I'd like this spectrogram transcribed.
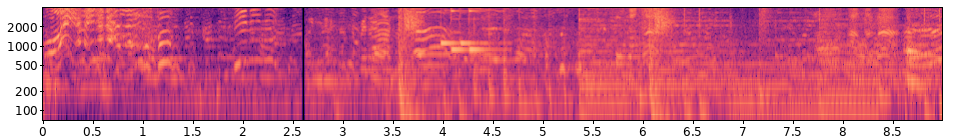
โอ๊ยอะไรนะอะไรนี่นี่นี่ตรงหลังหน้าอ่าอ่างหลังหน้า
